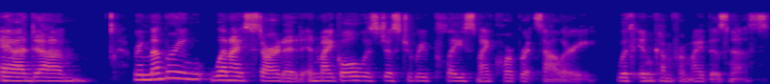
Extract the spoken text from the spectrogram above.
And um, remembering when I started, and my goal was just to replace my corporate salary with income from my business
